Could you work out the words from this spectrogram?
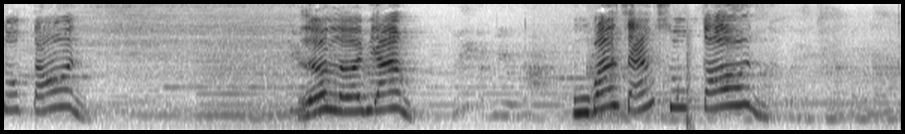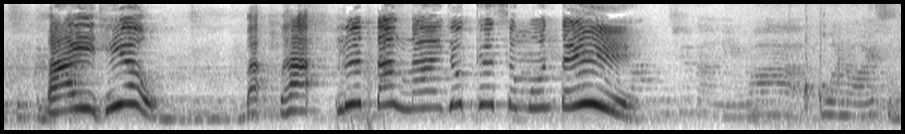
สุดตอน เริ่มเลยพี่อ้ำหมู่บ้านแสงสุดตอน ไปเที่ยวปะพะเลือกตั้งนายกเทศมนตรีชื่อจานนี้ว่าบัวน้อยสูง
